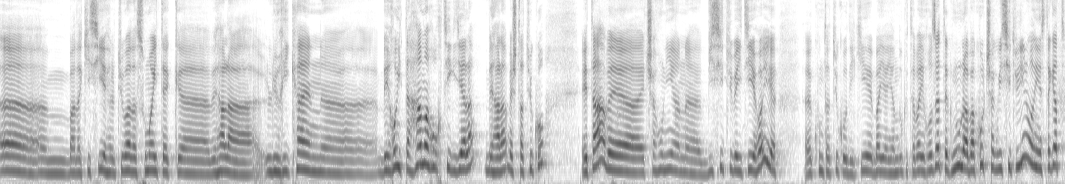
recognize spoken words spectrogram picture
uh, badakizie heltu bada sumaitek uh, behala lurikaen uh, berroita hamar urtik gela, behala, bestatuko, eta be, etxahunian bizitu behiti hoi, Eh, kuntatuko dikie, bai aianduk eta bai rozetek nula bakotsak bizitu dien, hori ez da gat,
